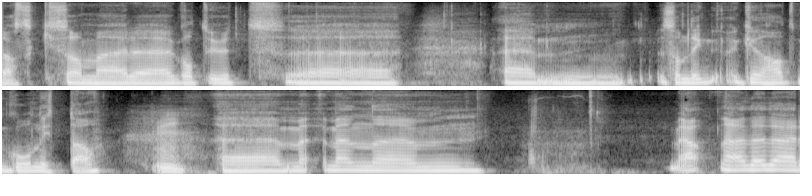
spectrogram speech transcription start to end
rask som er uh, gått ut. Uh, um, som de kunne hatt god nytte av. Mm. men um, ja, nei, det, det, er,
